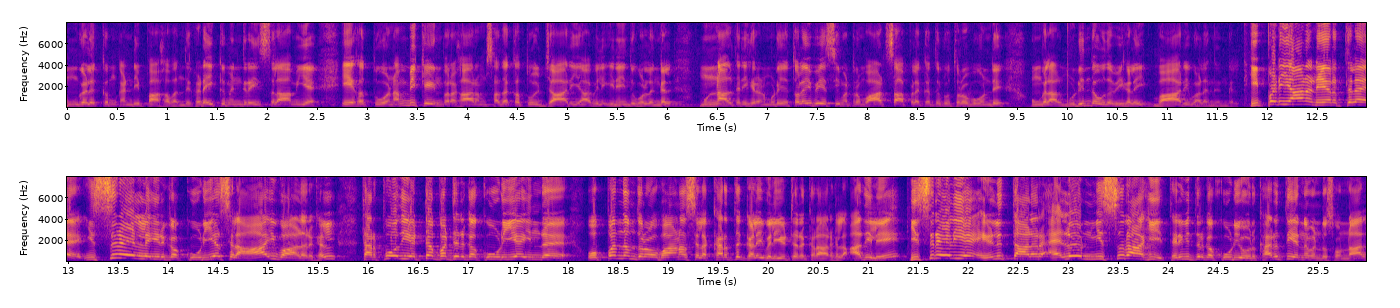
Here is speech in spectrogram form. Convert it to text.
உங்களுக்கும் கண்டிப்பாக வந்து கிடைக்கும் என்கிற இஸ்லாமிய ஏகத்துவ நம்பிக்கையின் பிரகாரம் சதக்கத்துள் ஜாரியாவில் இணைந்து கொள்ளுங்கள். முன்னால் தெரிகிற நம்முடைய தொலைபேசி மற்றும் வாட்ஸ்அப் இலக்கத்திற்கு தொடர்பு கொண்டு உங்களால் முடிந்த உதவிகளை வாரி வழங்குங்கள். இப்படியான நேரத்தில் இஸ்ரேலில் இருக்கக்கூடிய சில ஆய்வாளர்கள் தற்போது எட்டப்பட்டிருக்கக்கூடிய இந்த ஒப்பந்தம் தொடர்பான சில கருத்துக்களை வெளியிட்டிருக்கிறார்கள். அதிலே இஸ்ரேலிய எழுத்தாளர் அலோன் மிஸ்ராகி தெரிவித்திருக்கக்கூடிய ஒரு கருத்து என்னவென்று சொன்னால்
